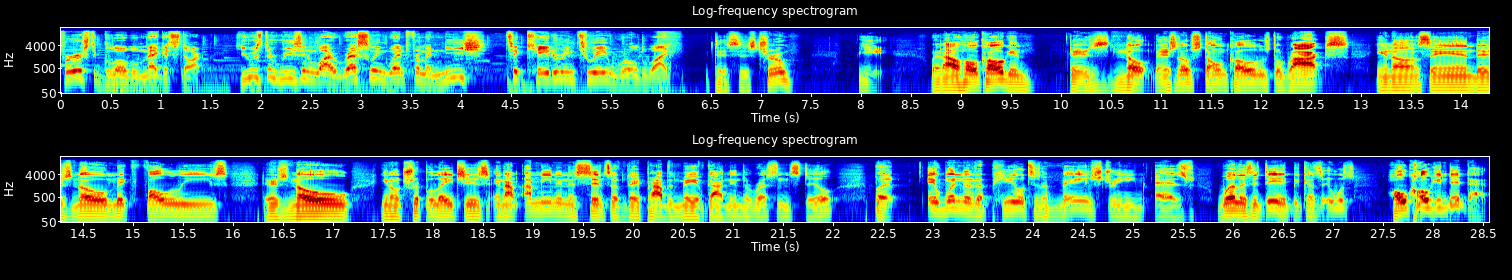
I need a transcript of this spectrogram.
first global megastar. He was the reason why wrestling went from a niche to catering to a worldwide. This is true. Yeah. Without Hulk Hogan, there's no there's no Stone Colds, The Rocks, you know what I'm saying? There's no Mick Foley's. There's no, you know, Triple H's. And I, I mean, in the sense of they probably may have gotten into wrestling still, but it wouldn't have appealed to the mainstream as well as it did because it was Hulk Hogan did that.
